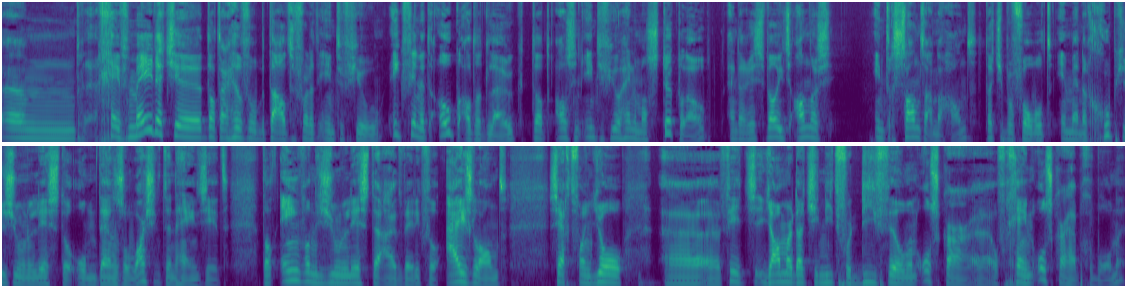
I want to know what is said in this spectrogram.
ehm, geeft mee dat, je, dat er heel veel betaald is voor dat interview. Ik vind het ook altijd leuk dat als een interview helemaal stuk loopt en er is wel iets anders interessants aan de hand. Dat je bijvoorbeeld in met een groepje journalisten om Denzel Washington heen zit. Dat een van die journalisten uit, weet ik veel, IJsland zegt van... joh, eh, vind je jammer dat je niet voor die film een Oscar eh, of geen Oscar hebt gewonnen.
